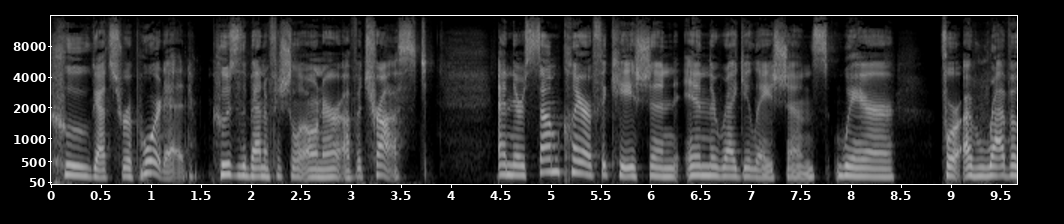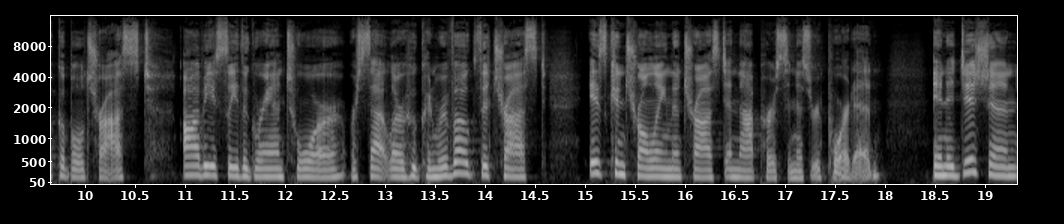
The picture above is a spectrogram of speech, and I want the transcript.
who gets reported, who's the beneficial owner of a trust. And there's some clarification in the regulations where for a revocable trust, obviously the grantor or settlor who can revoke the trust is controlling the trust and that person is reported. In addition,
